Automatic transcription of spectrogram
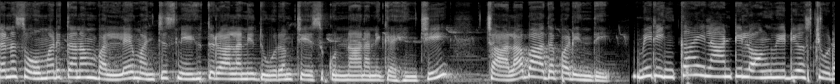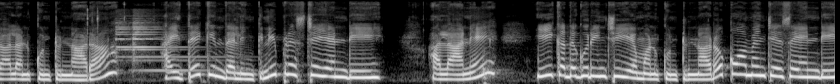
తన సోమరితనం వల్లే మంచి స్నేహితురాలని దూరం చేసుకున్నానని గ్రహించి చాలా బాధపడింది. మీరు ఇంకా ఇలాంటి లాంగ్ వీడియోస్ చూడాలనుకుంటున్నారా? అయితే కింద లింక్ని ప్రెస్ చేయండి. అలానే ఈ కథ గురించి ఏమనుకుంటున్నారో కామెంట్ చేసేయండి.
